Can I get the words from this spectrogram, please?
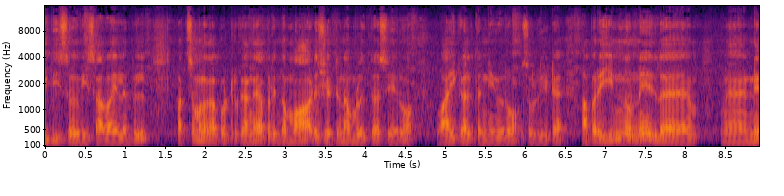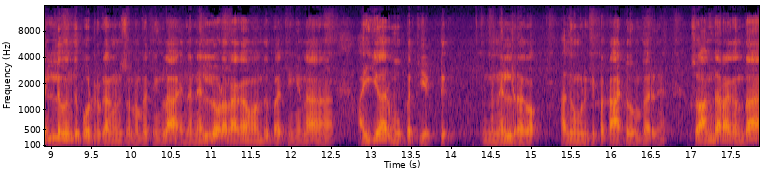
EB service available பச்சை மிளகா போட்டிருக்காங்க. அப்புறம் இந்த மாடு ஷெட்டு நம்மளுக்கு தான் சேரும். வாய்க்கால் தண்ணி வரும் சொல்லிட்டேன். அப்புறம் இன்னொன்று இதில் நெல் வந்து போட்டிருக்காங்கன்னு சொன்னேன் பார்த்தீங்களா இந்த நெல்லோட ரகம் வந்து பார்த்தீங்கன்னா ஐஆர் முப்பத்தி எட்டு. இந்த நெல் ரகம். அது உங்களுக்கு இப்போ காட்டுவோம் பாருங்கள் ஸோ அந்த ரகம் தான்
